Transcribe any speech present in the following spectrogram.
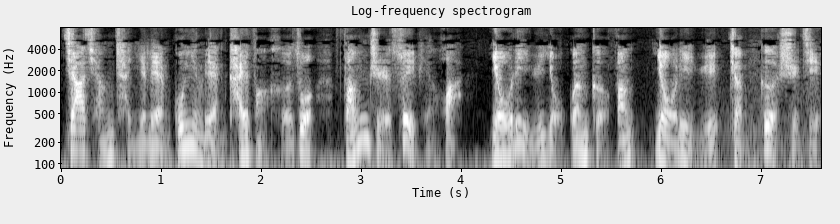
加强产业链供应链开放合作，防止碎片化，有利于有关各方，有利于整个世界。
